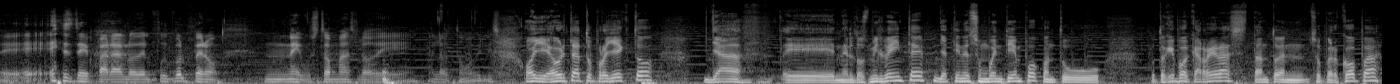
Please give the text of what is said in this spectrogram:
eh, este, para lo del fútbol, pero me gustó más lo de el automovilismo. Oye, ahorita tu proyecto, ya eh, en el 2020, ya tienes un buen tiempo con tu, con tu equipo de carreras, tanto en Supercopa,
